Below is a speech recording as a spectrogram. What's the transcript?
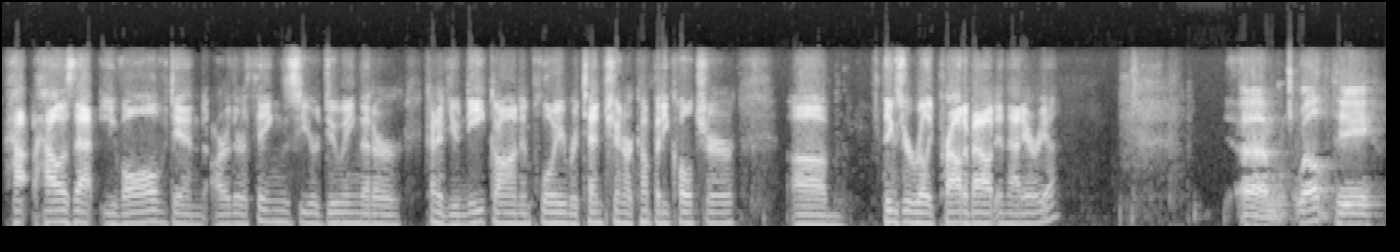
how, how has that evolved and are there things you're doing that are kind of unique on employee retention or company culture um, things you're really proud about in that area? Um, well, the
